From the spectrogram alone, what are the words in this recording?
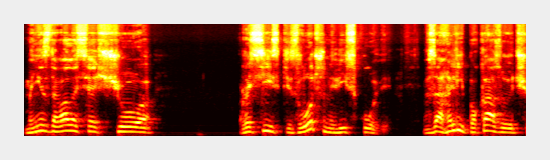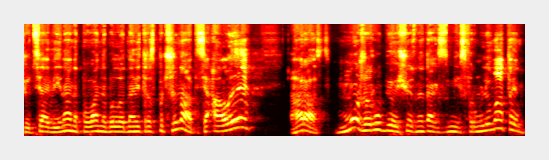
Мені здавалося, що російські злочини військові взагалі показують, що ця війна не повинна була навіть розпочинатися. Але гаразд, може Рубіо щось не так зміг сформулювати.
